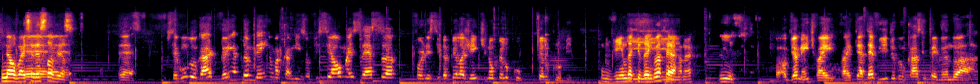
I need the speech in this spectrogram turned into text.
Não, vai ser É, dessa vez. É. O segundo lugar ganha também uma camisa oficial, mas essa fornecida pela gente, não pelo, cu- pelo clube. Vindo aqui da e- Inglaterra, né? Isso. Obviamente, vai, vai ter até vídeo do Cássio pegando a,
